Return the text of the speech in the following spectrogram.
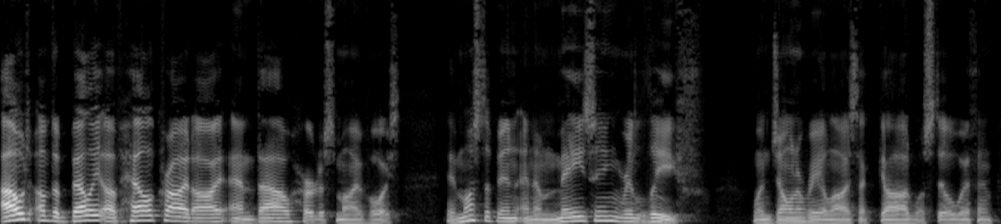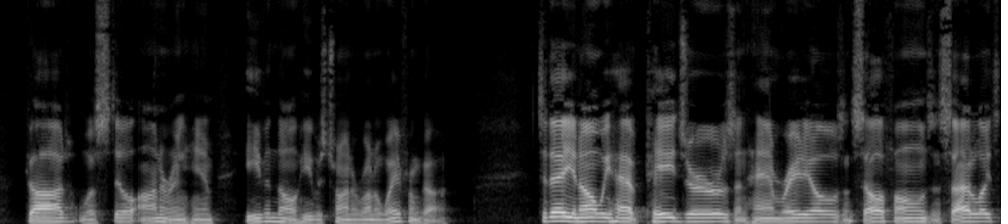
Out of the belly of hell cried I, and thou heardest my voice. It must have been an amazing relief when Jonah realized that God was still with him. God was still honoring him, even though he was trying to run away from God. Today, you know, we have pagers and ham radios and cell phones and satellites,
